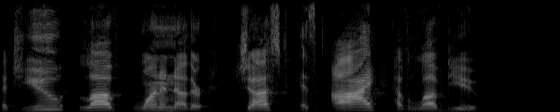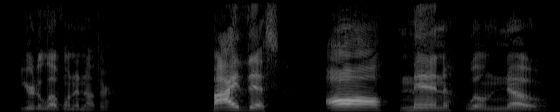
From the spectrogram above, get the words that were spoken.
that you love one another just as I have loved you. You're to love one another. By this, all men will know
